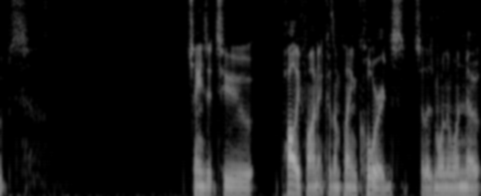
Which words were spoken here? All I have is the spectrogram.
oops, change it to polyphonic because I'm playing chords, so there's more than one note.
